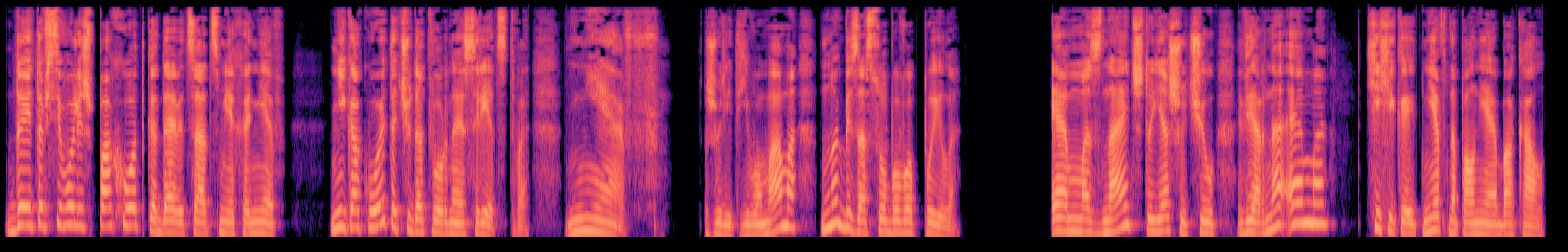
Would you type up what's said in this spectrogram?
«Да это всего лишь походка», — давится от смеха Нев. «Не какое-то чудотворное средство». «Нев», — журит его мама, но без особого пыла. «Эмма знает, что я шучу, верно, Эмма?» — хихикает Нев, наполняя бокал.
